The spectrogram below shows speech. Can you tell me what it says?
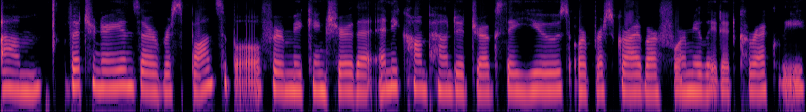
um, veterinarians are responsible for making sure that any compounded drugs they use or prescribe are formulated correctly.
